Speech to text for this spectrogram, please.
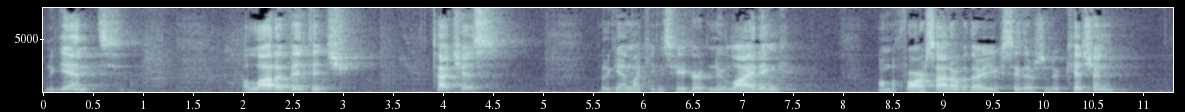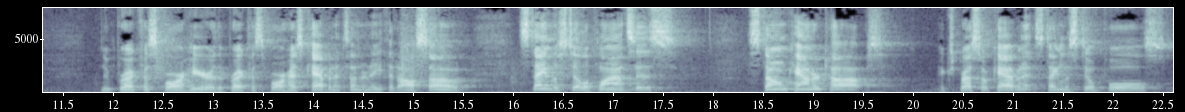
And again, a lot of vintage touches. But again, like you can see here, the new lighting. On the far side over there, you can see there's a new kitchen. New breakfast bar here. The breakfast bar has cabinets underneath it also. Stainless steel appliances, stone countertops, espresso cabinet, stainless steel pulls.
